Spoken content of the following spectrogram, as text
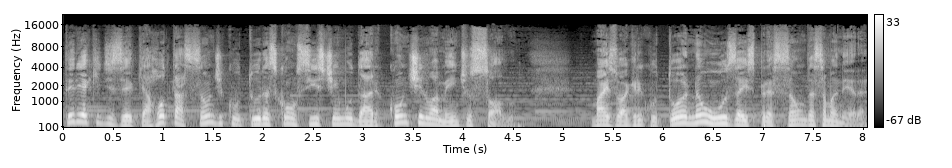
teria que dizer que a rotação de culturas consiste em mudar continuamente o solo. Mas o agricultor não usa a expressão dessa maneira.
